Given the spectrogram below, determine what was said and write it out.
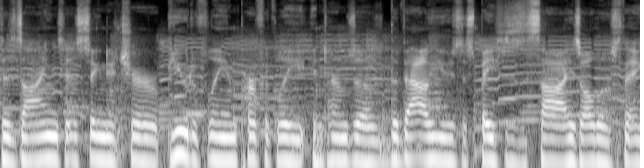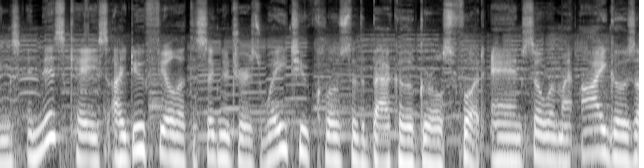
designs his signature beautifully and perfectly in terms of the values, the spaces, the size, all those things, in this case I do feel that the signature is way too close to the back of the girl's foot. And so when my eye goes up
